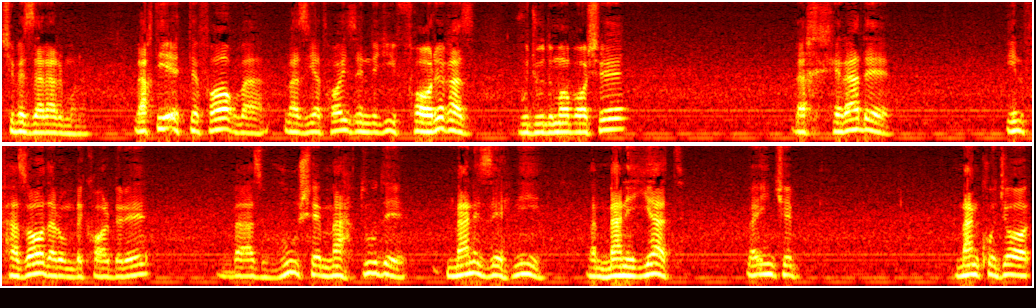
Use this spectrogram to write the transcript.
چه به ضررمونه. وقتی اتفاق و وضعیت های زندگی فارغ از وجود ما باشه و خرد این فضا در اون به کار بره و از هوش محدود من ذهنی و منیت و اینکه من کجا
